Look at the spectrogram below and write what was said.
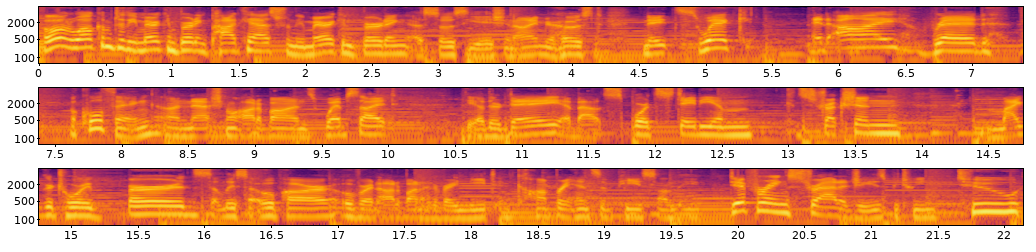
Hello and welcome to the American Birding Podcast from the American Birding Association. I'm your host, Nate Swick, and I read a cool thing on National Audubon's website the other day about sports stadium construction, migratory birds. Elisa Opar over at Audubon had a very neat and comprehensive piece on the differing strategies between two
